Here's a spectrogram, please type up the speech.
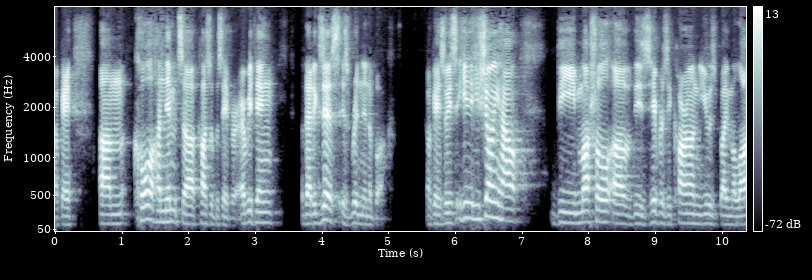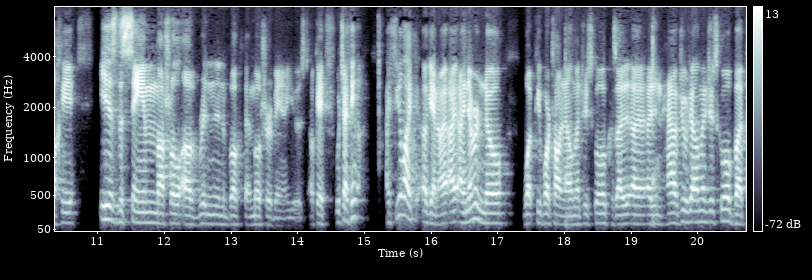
Okay. Um, Kol hanimtza kasu b'sefer. Everything that exists is written in a book. Okay. So he's he, he's showing how the mushal of these Sefer Zikaron used by Malachi is the same mushal of written in a book that Moshe Rabbeinu used. Okay. Which I think I feel like again I I never know what people are taught in elementary school because I, I, I didn't have Jewish elementary school, but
